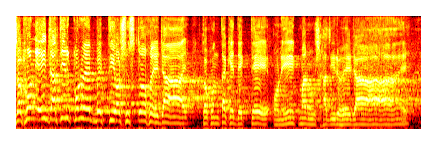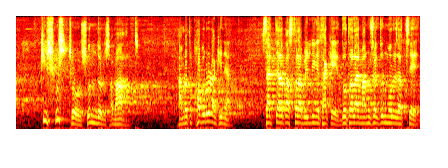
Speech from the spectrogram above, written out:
যখন এই জাতির কোনো এক ব্যক্তি অসুস্থ হয়ে যায়, তখন তাকে দেখতে অনেক মানুষ হাজির হয়ে যায়। কি সুস্থ, সুন্দর সমাজ। আমরা তো খবরও রাখি না। চারতলা, পাঁচতলা বিল্ডিংয়ে থাকে, দোতলায় মানুষ একজন মরে যাচ্ছে,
